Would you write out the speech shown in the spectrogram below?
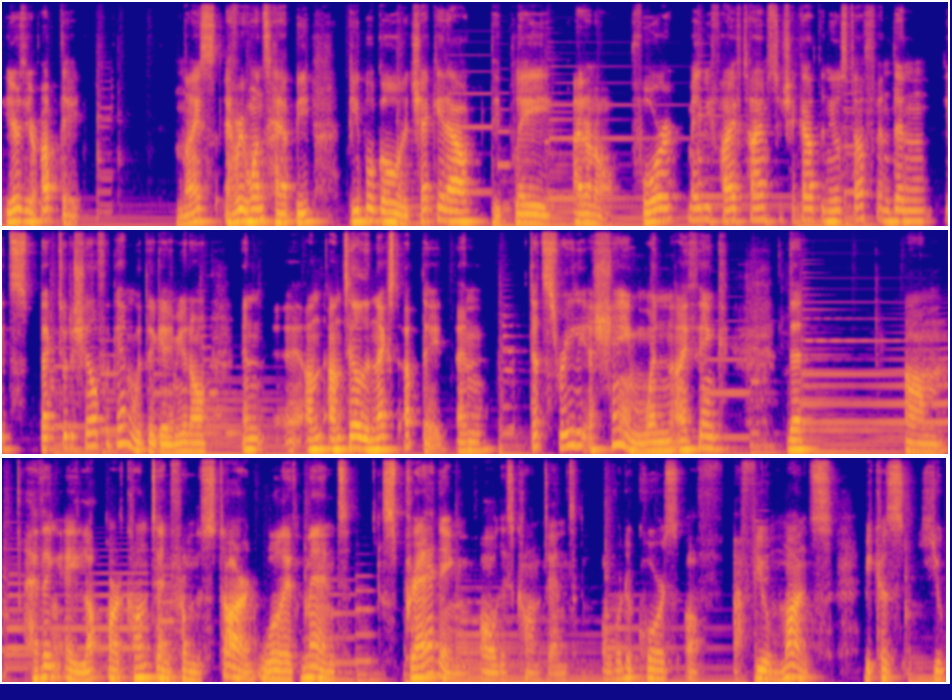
Here's your update. Nice, everyone's happy. People go to check it out. They play, I don't know, four, maybe five times to check out the new stuff, and then it's back to the shelf again with the game, you know, and uh, un- until the next update. And that's really a shame when I think that um, having a lot more content from the start will have meant spreading all this content over the course of a few months because you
